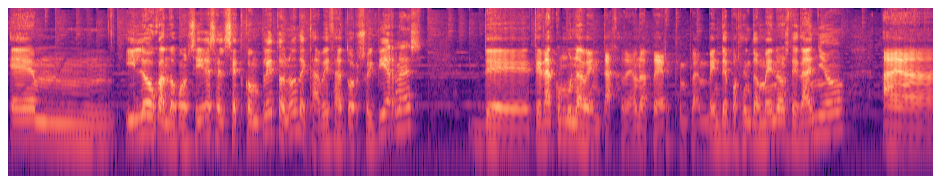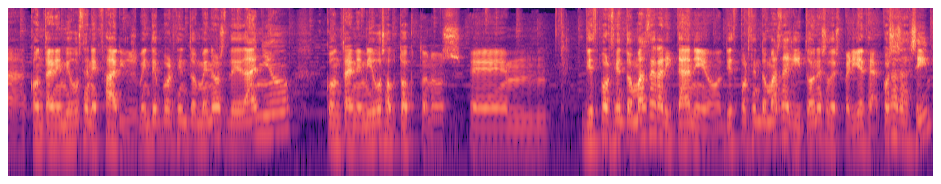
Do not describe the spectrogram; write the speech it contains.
Em, y luego cuando consigues el set completo, ¿no? De cabeza, torso y piernas, te da como una ventaja, te da una perk, en plan 20% menos de daño contra enemigos de Nefarius, 20% menos de daño contra enemigos autóctonos, 10% em, más de raritáneo, 10% más de guitones o de experiencia, cosas así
